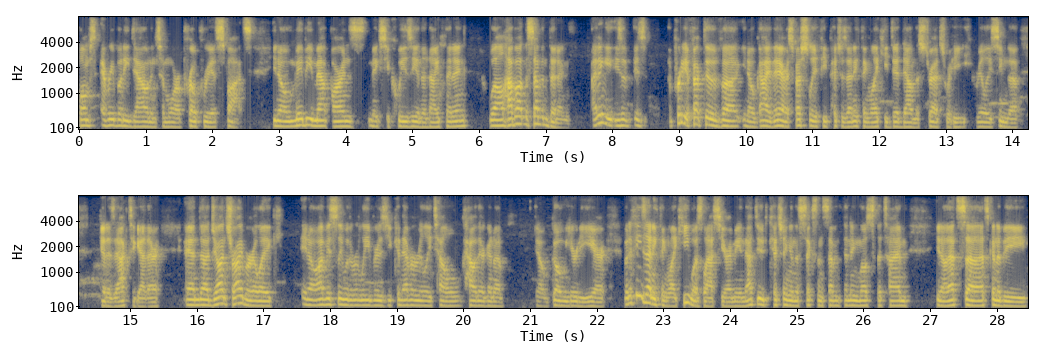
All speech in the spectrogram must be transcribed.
bumps everybody down into more appropriate spots. You know, maybe Matt Barnes makes you queasy in the ninth inning well, how about in the seventh inning? I think he's a, he's a pretty effective, uh, you know, guy there, especially if he pitches anything like he did down the stretch, where he really seemed to get his act together. And uh, John Schreiber, like, you know, obviously with relievers, you can never really tell how they're gonna, you know, go year to year. But if he's anything like he was last year, I mean, that dude pitching in the sixth and seventh inning most of the time, you know that's uh, that's going to be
